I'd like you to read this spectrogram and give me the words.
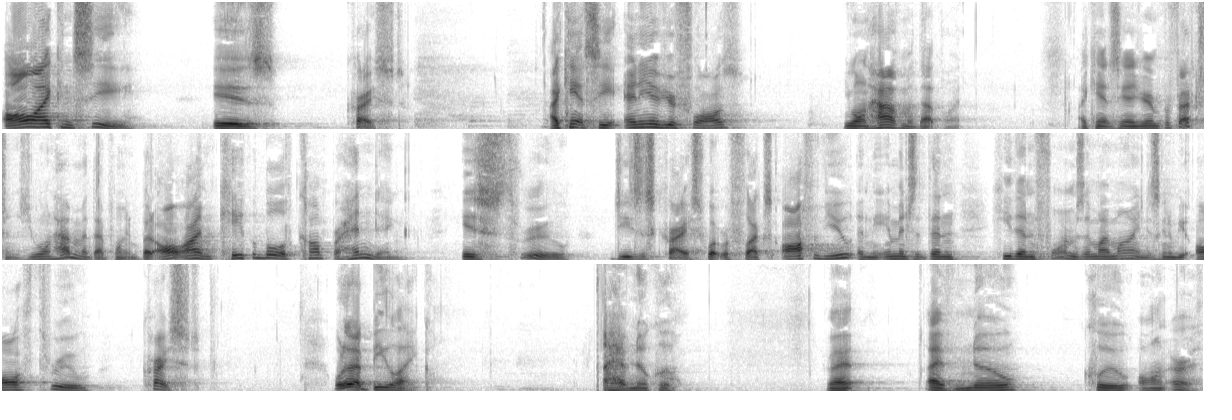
All I can see is Christ. I can't see any of your flaws. You won't have them at that point. I can't see any of your imperfections. You won't have them at that point. But all I'm capable of comprehending is through Jesus Christ. What reflects off of you and the image that then he then forms in my mind is going to be all through Christ. What would that be like? I have no clue. Right? I have no clue on earth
